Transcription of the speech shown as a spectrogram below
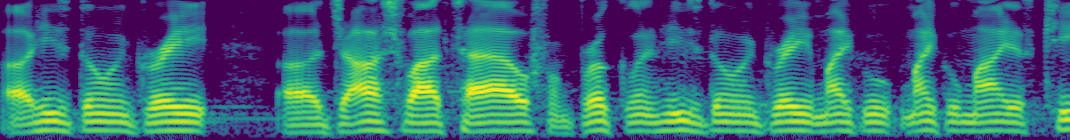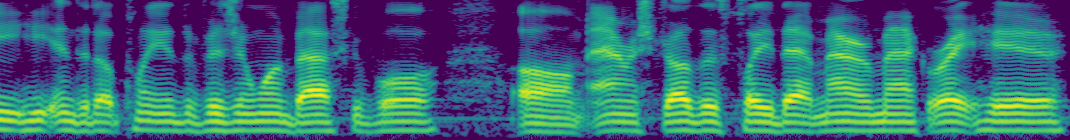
Uh, he's doing great. Uh, Josh Vitale from Brooklyn, he's doing great. Michael Michael Myers Key, he ended up playing Division One basketball. Um, Aaron Struthers played that Merrimack right here.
